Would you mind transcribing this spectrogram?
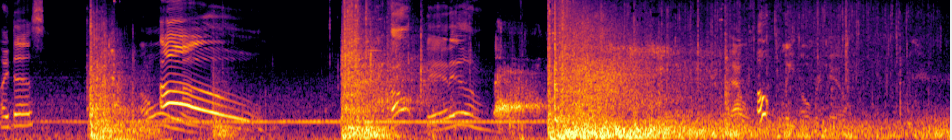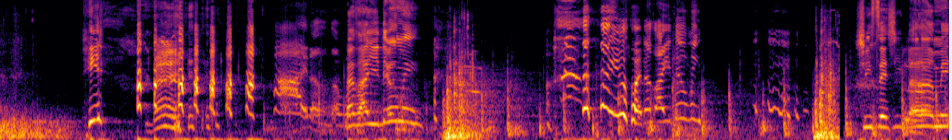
Like this. Oh. Oh! Oh, there it is. That was Oh. complete overkill. He, Bang. he doesn't know That's how you do me. he was like, that's how you do me. She said she loved me.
